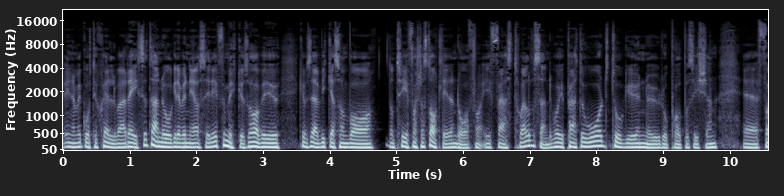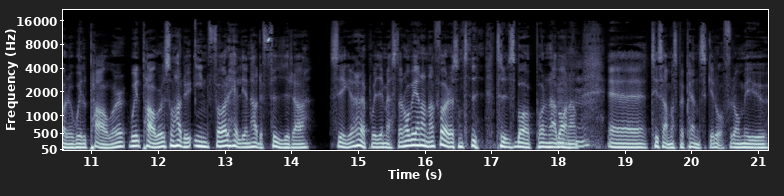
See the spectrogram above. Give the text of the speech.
Innan vi går till själva racet här då och gräver ner oss i det för mycket så har vi ju, kan vi säga, vilka som var de tre första startleden då från, i Fast 12 sen. Det var ju Pat Award tog ju nu då pole position eh, före Will Power. Will Power som hade ju inför helgen hade fyra segrar här på IMS. Där har vi en annan förare som trivs bara på den här banan. Eh, tillsammans med Penske då, för de är ju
